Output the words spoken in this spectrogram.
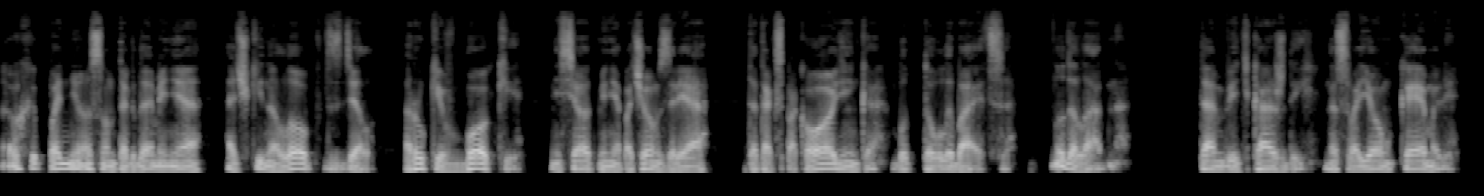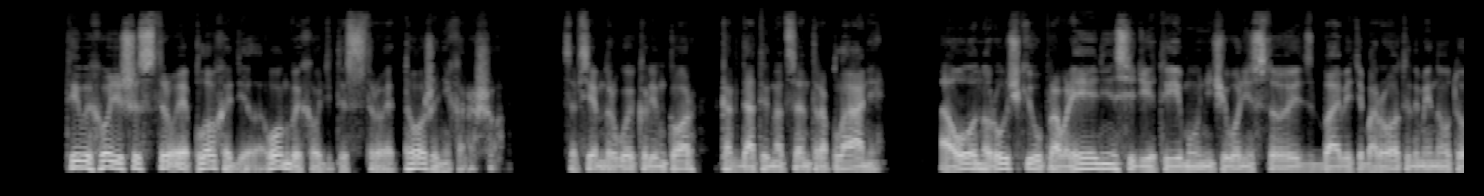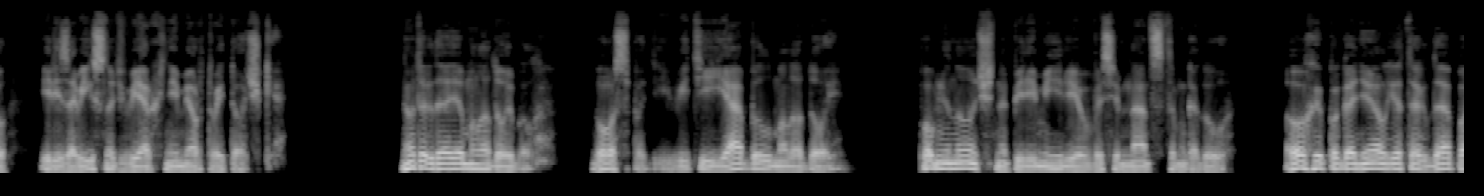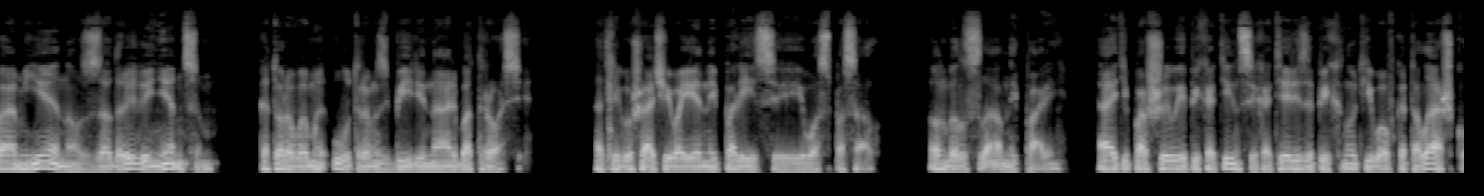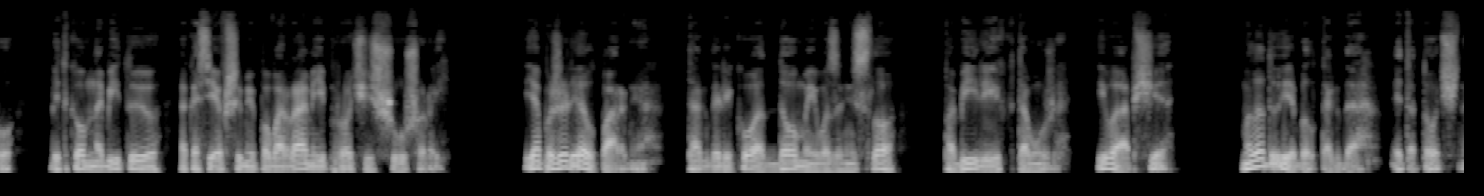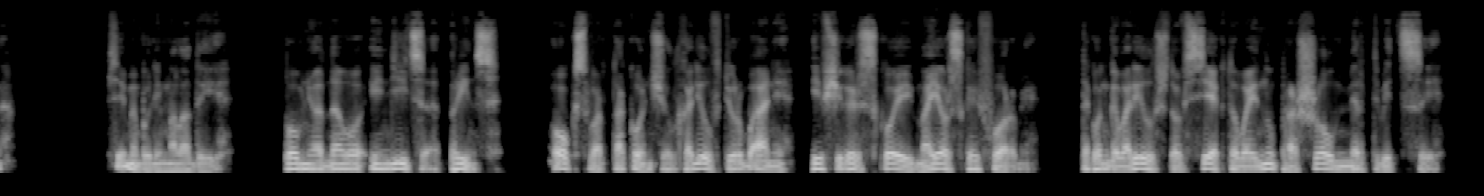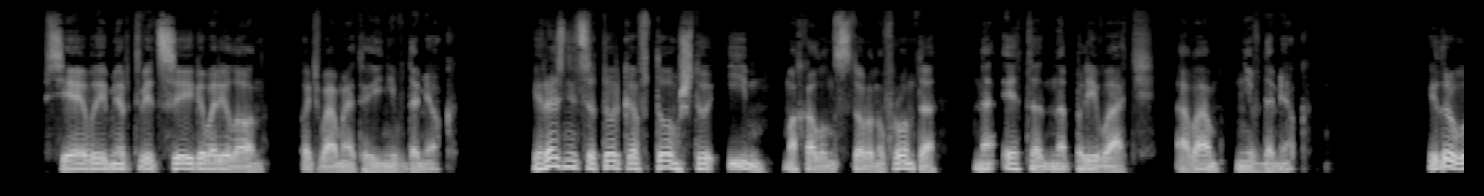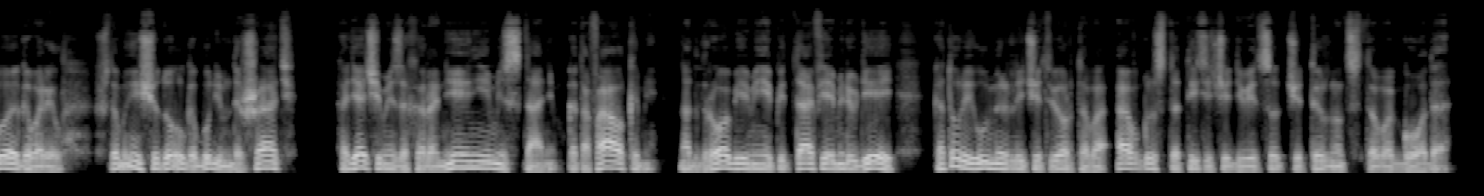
Ох, и понес он тогда меня очки на лоб вздел, руки в боки, несет меня почем зря, да так спокойненько, будто улыбается. Ну да ладно. Там ведь каждый на своем кэмеле. Ты выходишь из строя — плохо дело, он выходит из строя — тоже нехорошо. Совсем другой калинкор, когда ты на центроплане, а он у ручки управления сидит, и ему ничего не стоит сбавить обороты на минуту или зависнуть в верхней мертвой точке. Но тогда я молодой был. Господи, ведь и я был молодой. Помню ночь на перемирии в восемнадцатом году. Ох, и погонял я тогда по Амьену с задрыгой немцем, которого мы утром сбили на Альбатросе. От лягушачьей военной полиции его спасал. Он был славный парень, а эти паршивые пехотинцы хотели запихнуть его в каталажку, битком набитую окосевшими поварами и прочей шушерой. Я пожалел парня. Так далеко от дома его занесло, побили их к тому же. И вообще. Молодой я был тогда, это точно. Все мы были молодые. Помню одного индийца, принц. Оксфорд окончил, ходил в тюрбане и в щегольской майорской форме. Так он говорил, что все, кто войну прошел, мертвецы. «Все вы мертвецы», — говорил он, — «хоть вам это и не вдомек». И разница только в том, что им, махал он в сторону фронта, на это наплевать, а вам не невдомек. И другое говорил, что мы еще долго будем дышать, ходячими захоронениями станем, катафалками, надгробиями и эпитафиями людей, которые умерли 4 августа 1914 года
